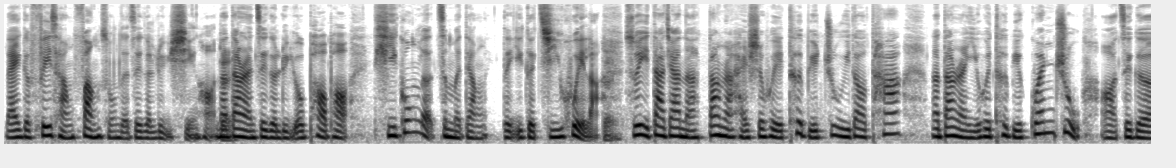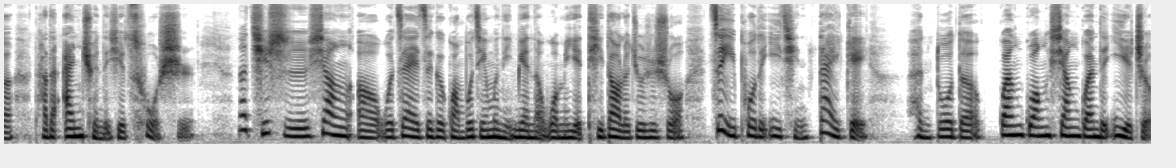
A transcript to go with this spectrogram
来一个非常放松的这个旅行哈？那当然，这个旅游泡泡提供了这么样的一个机会了。所以大家呢，当然还是会特别注意到它。那当然也会特别关注啊，这个它的安全的一些措施。那其实像呃，我在这个广播节目里面呢，我们也提到了，就是说这一波的疫情带给。很多的观光相关的业者，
